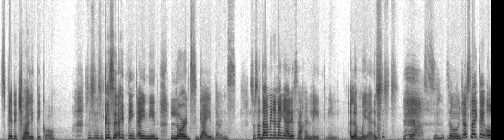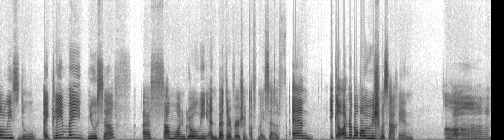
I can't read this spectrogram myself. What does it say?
spirituality ko. Kasi I think I need Lord's guidance. So sa dami na nangyari sa akin lately, alam mo yan. Yes. so just like I always do, I claim my new self as someone growing and better version of myself. And ikaw, ano bang mawi-wish mo sa akin? Aww.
